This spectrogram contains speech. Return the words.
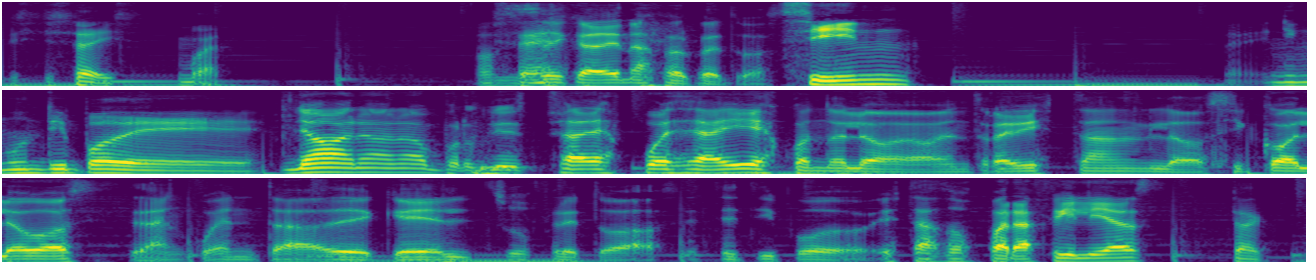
16, bueno. O sea, 16 cadenas perpetuas. sin ningún tipo de... No, no, no, porque ya después de ahí es cuando lo entrevistan los psicólogos y se dan cuenta de que él sufre todas este tipo, estas dos parafilias, Exacto.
